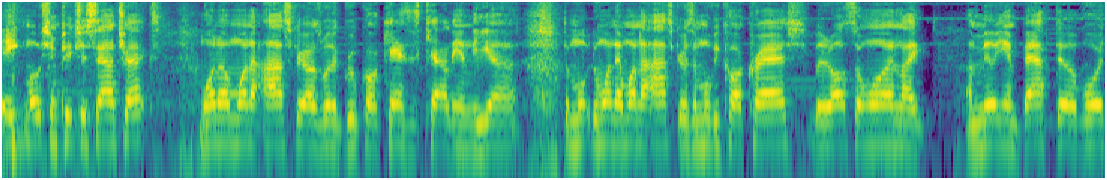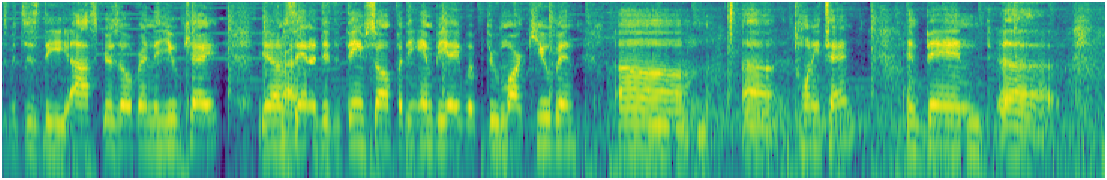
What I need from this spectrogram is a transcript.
eight motion picture soundtracks. One of them won an Oscar. I was with a group called Kansas Cali, and the uh, the mo- the one that won the Oscar is a movie called Crash, but it also won like a million BAFTA awards, which is the Oscars over in the UK. You know what I'm saying? I did the theme song for the NBA with through Mark Cuban, um, uh, 2010, and then uh,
